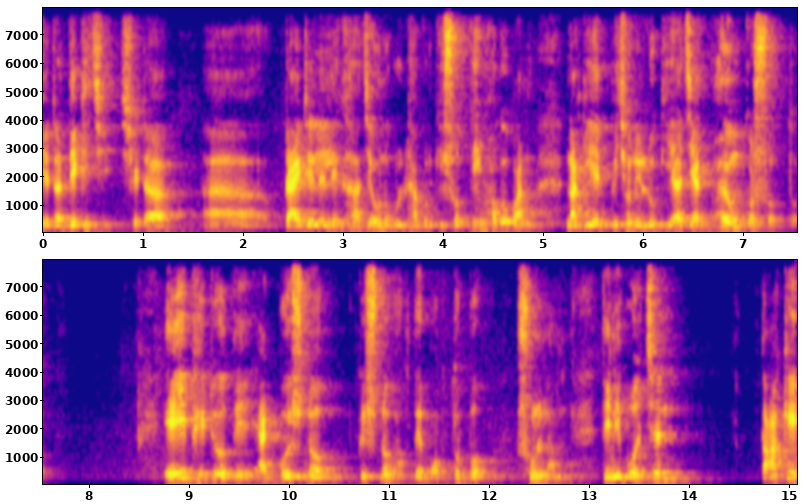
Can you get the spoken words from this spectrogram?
যেটা দেখেছি সেটা টাইটেলে লেখা আছে, অনুকূল ঠাকুর কি সত্যিই ভগবান? নাকি এর পিছনে লুকিয়ে আছে এক ভয়ঙ্কর সত্য? এই ভিডিওতে এক বৈষ্ণব কৃষ্ণ ভক্তের বক্তব্য শুনলাম। তিনি বলছেন, তাকে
